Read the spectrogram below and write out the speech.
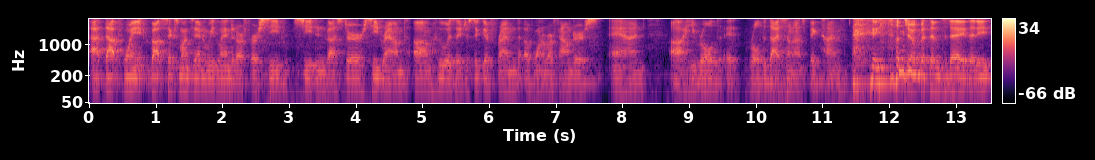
at that point about six months in we landed our first seed seed investor seed round um, who was a, just a good friend of one of our founders and uh, he rolled it, rolled the dice on us big time. we still joke with him today that he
